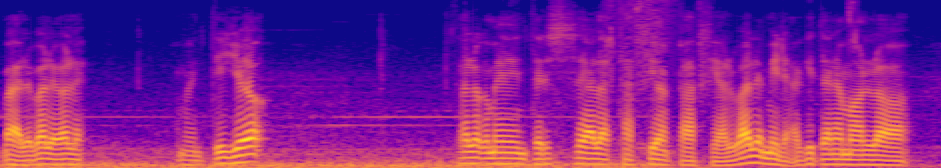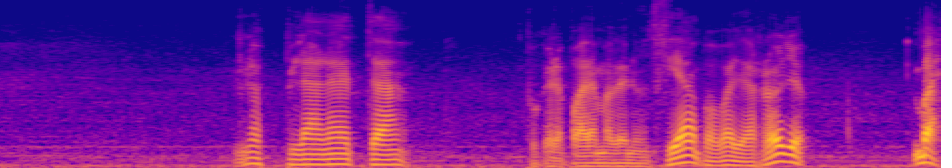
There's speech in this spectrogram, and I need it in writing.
Vale, vale, vale. Un momentillo. Esto lo que me interesa la estación espacial, ¿vale? Mira, aquí tenemos los Los planetas ¿Por qué no podemos denunciar? Pues vaya rollo Bueno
